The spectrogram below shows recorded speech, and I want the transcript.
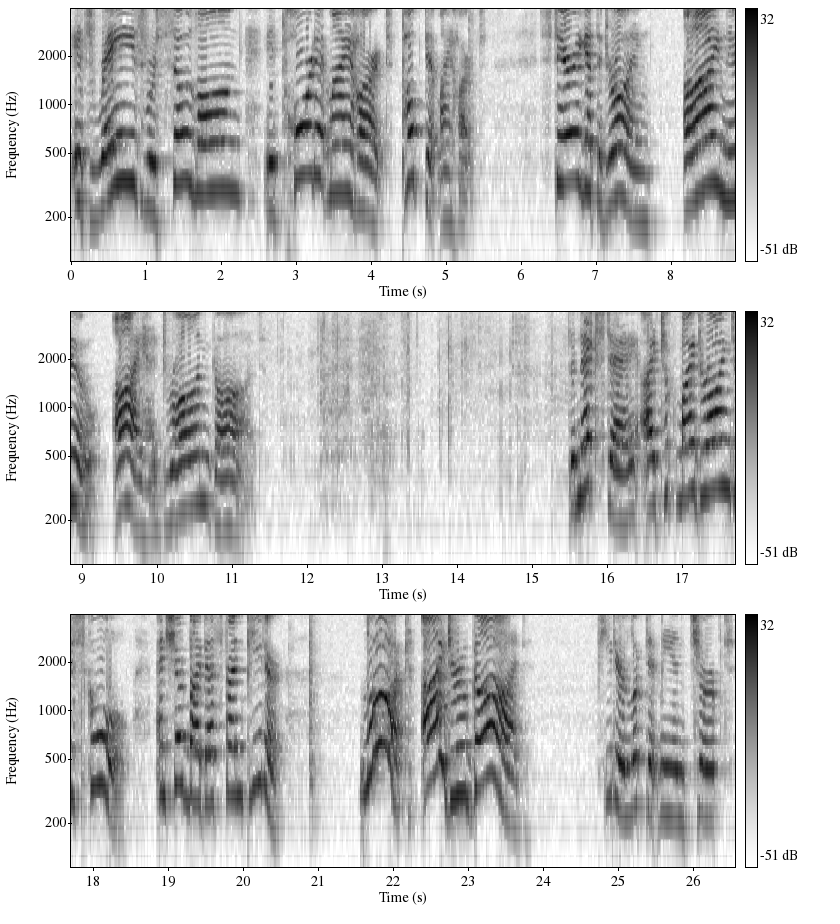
Its rays were so long, it poured at my heart, poked at my heart. Staring at the drawing, I knew I had drawn God. The next day, I took my drawing to school and showed my best friend Peter, Look, I drew God. Peter looked at me and chirped,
